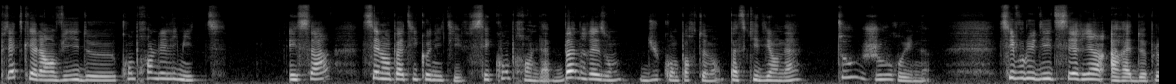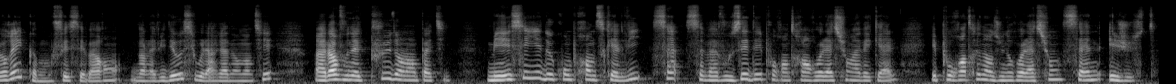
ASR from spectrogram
Peut-être qu'elle a envie de comprendre les limites. Et ça, c'est l'empathie cognitive. C'est comprendre la bonne raison du comportement. Parce qu'il y en a toujours une. Si vous lui dites c'est rien, arrête de pleurer, comme on fait ses parents dans la vidéo si vous la regardez en entier, alors vous n'êtes plus dans l'empathie. Mais essayez de comprendre ce qu'elle vit, ça, ça va vous aider pour rentrer en relation avec elle et pour rentrer dans une relation saine et juste.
